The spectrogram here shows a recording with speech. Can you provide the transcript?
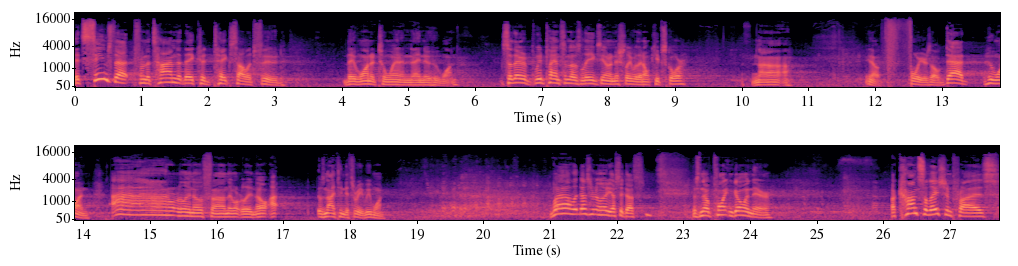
it seems that from the time that they could take solid food, they wanted to win and they knew who won. So they we'd play in some of those leagues, you know, initially where they don't keep score. Nah, you know, four years old. Dad, who won? I don't really know, son. They won't really know. I, it was 19 to 3. We won. well, it doesn't really. Yes, it does. There's no point in going there. A consolation prize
